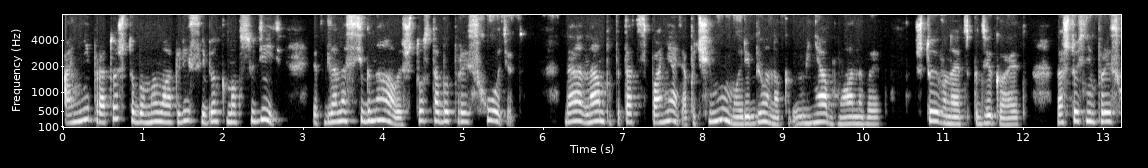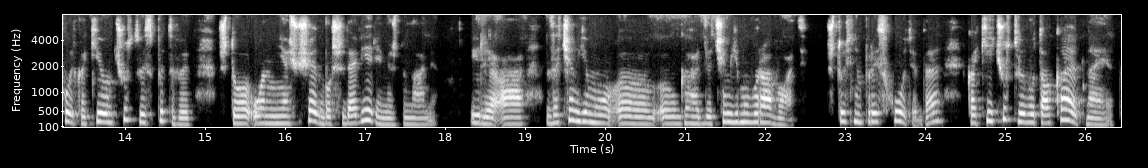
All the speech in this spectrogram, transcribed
они про то, чтобы мы могли с ребенком обсудить. Это для нас сигналы, что с тобой происходит. Да, нам попытаться понять, а почему мой ребенок меня обманывает, что его на это подвигает, да, что с ним происходит, какие он чувства испытывает, что он не ощущает больше доверия между нами. Или а зачем ему э, лгать, зачем ему воровать? Что с ним происходит, да? Какие чувства его толкают на это?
